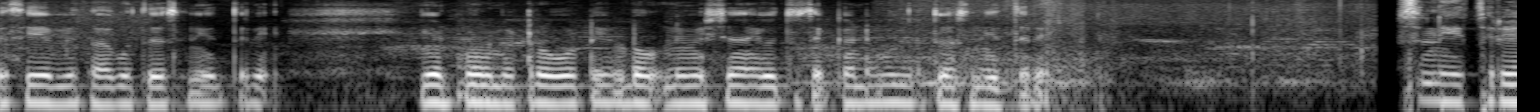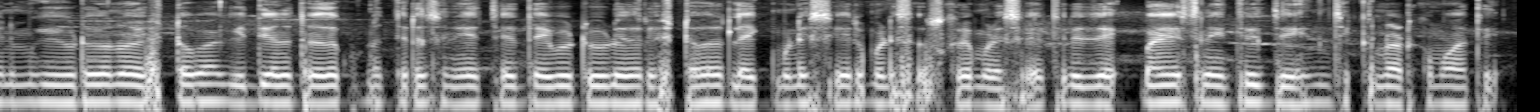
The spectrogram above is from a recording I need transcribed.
ಎಸೆಯಬೇಕಾಗುತ್ತದೆ ಸ್ನೇಹಿತರೆ. ಎಂಟುನೂರು ಮೀಟರ್ ಓಟ ಎರಡು ನಿಮಿಷ ಐವತ್ತು ಸೆಕೆಂಡ್ ಇರ್ತವೆ ಸ್ನೇಹಿತರೆ. ಸ್ನೇಹಿತರೆ, ನಿಮಗೆ ವಿಡಿಯೋನು ಇಷ್ಟವಾಗಿದೆ ಅಂತ ತಿಳಿದುಕೊಳ್ಳುತ್ತೀರಾ ಸ್ನೇಹಿತರೆ? ದಯವಿಟ್ಟು ವಿಡಿಯೋ ಇಷ್ಟವಾದರೆ ಲೈಕ್ ಮಾಡಿ, ಶೇರ್ ಮಾಡಿ, ಸಬ್ಸ್ಕ್ರೈಬ್ ಮಾಡಿ ಸ್ನೇಹಿತರೆ. ಜೈ ಬಾಯ್ ಸ್ನೇಹಿತರೆ. ಜೈ ಹಿಂದ್ ಚಿಕ್ಕ ನಾಟಕ ಮಾತೆ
